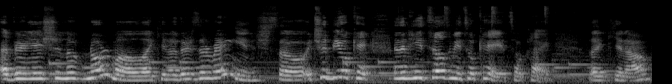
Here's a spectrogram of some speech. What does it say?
a variation of normal. Like you know, there's a range, so it should be okay. And then he tells me it's okay, it's okay. Like you know,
